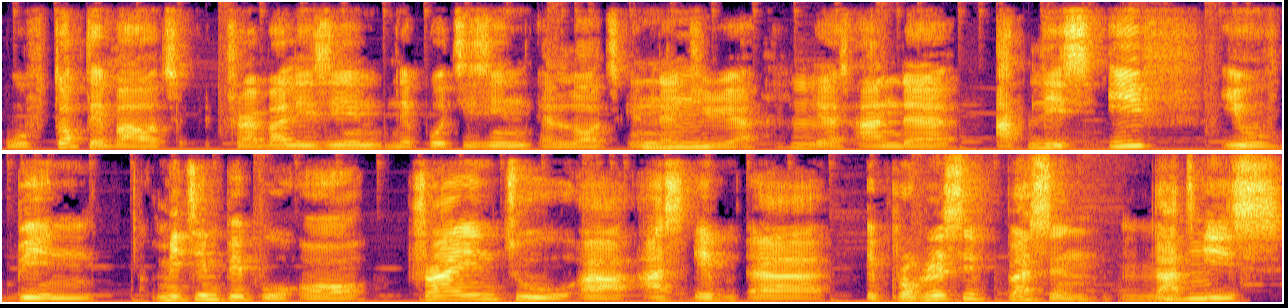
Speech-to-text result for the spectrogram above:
we've talked about tribalism, nepotism a lot in Nigeria. Yes, and uh, at least if you've been meeting people or trying to, uh, as a uh, a progressive person that is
